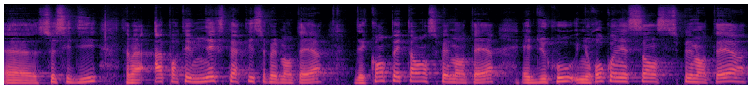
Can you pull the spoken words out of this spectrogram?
euh, ceci dit, ça m'a apporté une expertise supplémentaire, des compétences supplémentaires et du coup une reconnaissance supplémentaire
